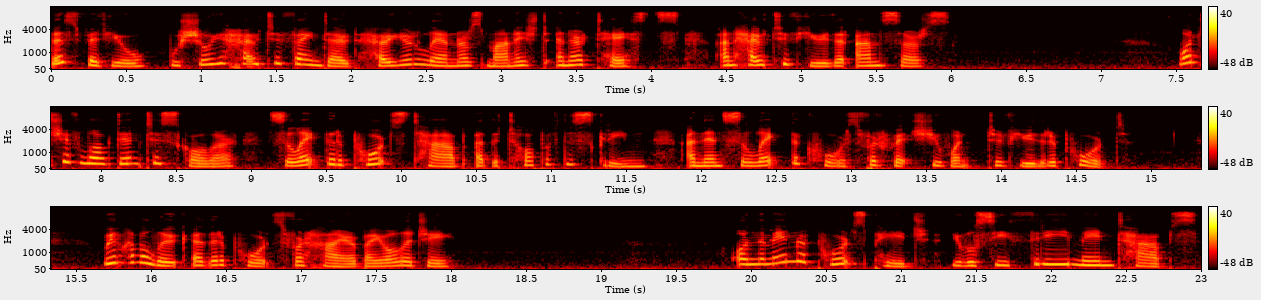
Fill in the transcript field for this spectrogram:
This video will show you how to find out how your learners managed in our tests and how to view their answers. Once you've logged into Scholar, select the Reports tab at the top of the screen and then select the course for which you want to view the report. We'll have a look at the reports for higher biology. On the main reports page, you will see three main tabs.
